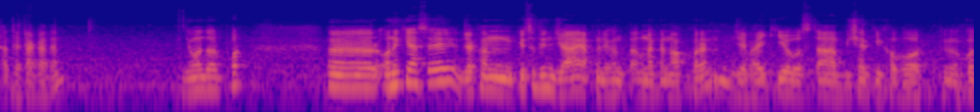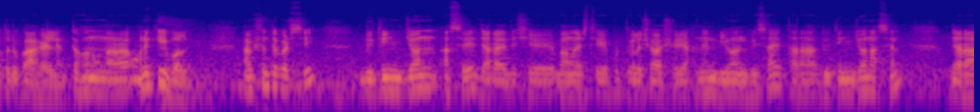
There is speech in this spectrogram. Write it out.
সাথে টাকা দেন। জমা দেওয়ার পর অনেকে আছে, যখন কিছুদিন যায়, আপনি যখন ওনাকে নক করেন যে, ভাই, কী অবস্থা? বিশার কী খবর? কতটুকু আগাইলেন? তখন ওনারা অনেকেই বলে আমি শুনতে পারছি, দুই তিনজন আছে যারা এদেশে বাংলাদেশ থেকে পর্তুগালে সরাসরি আনেন ডিওয়ান ভিসায়। তারা দুই তিনজন আছেন যারা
